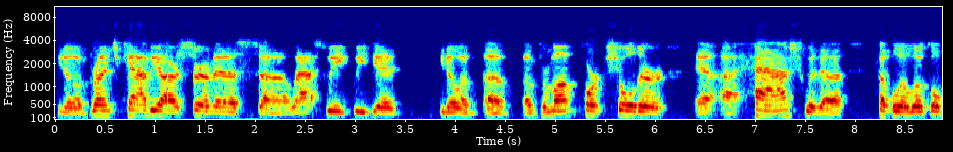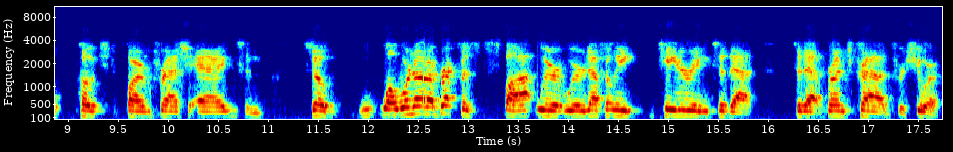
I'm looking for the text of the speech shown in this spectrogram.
you know a brunch caviar service. Uh, last week we did you know, a, a, a Vermont pork shoulder a hash with a couple of local poached farm fresh eggs. And so while we're not a breakfast spot, we're, we're definitely catering to that, to that brunch crowd for sure.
